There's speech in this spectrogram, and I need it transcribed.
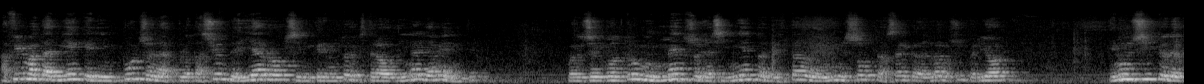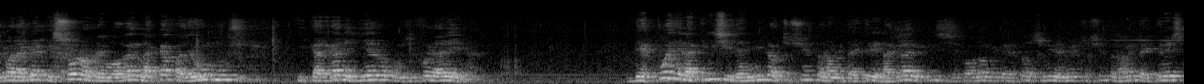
Afirma también que el impulso en la explotación de hierro se incrementó extraordinariamente cuando se encontró un inmenso yacimiento en el estado de Minnesota cerca del lago superior, en un sitio del cual había que solo remover la capa de humus y cargar el hierro como si fuera arena. Después de la crisis de 1893, la grave crisis económica de Estados Unidos de 1893,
